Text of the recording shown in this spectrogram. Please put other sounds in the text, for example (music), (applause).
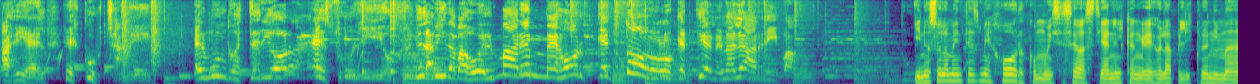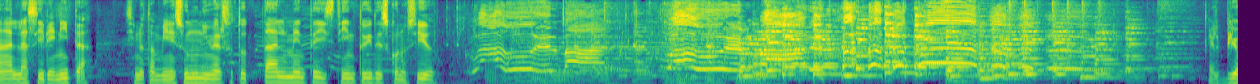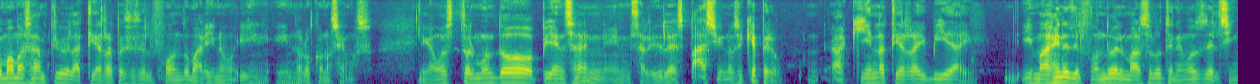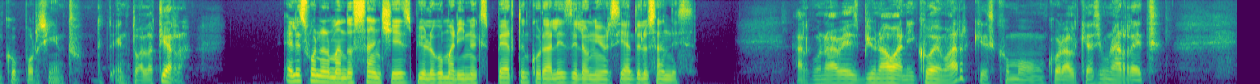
Ariel, escúchame. El mundo exterior es un lío. La vida bajo el mar es mejor que todo lo que tienen allá arriba. Y no solamente es mejor, como dice Sebastián el cangrejo de la película animada La Sirenita, sino también es un universo totalmente distinto y desconocido. Bajo el mar, bajo el mar. El bioma más amplio de la Tierra pues es el fondo marino y, y no lo conocemos. Digamos, todo el mundo piensa en, en, salir del espacio y no sé qué, pero aquí en la Tierra hay vida. Hay imágenes del fondo del mar solo tenemos del 5% en toda la Tierra. Él es Juan Armando Sánchez, biólogo marino experto en corales de la Universidad de los Andes. Alguna vez vi un abanico de mar, que es como un coral que hace una red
